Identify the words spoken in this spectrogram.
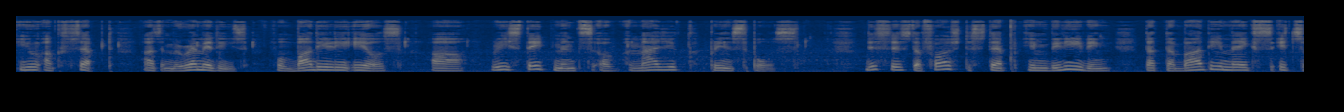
you accept as remedies for bodily ills are restatements of magic principles. This is the first step in believing that the body makes its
